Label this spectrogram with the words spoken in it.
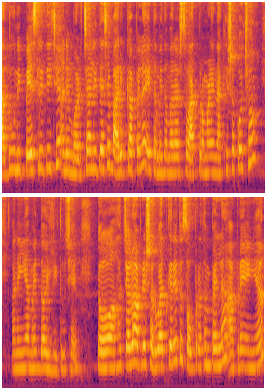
આદુની પેસ્ટ લીધી છે અને મરચાં લીધા છે, બારીક કાપેલા, એ તમે તમારા સ્વાદ પ્રમાણે નાખી શકો છો. અને અહીંયા મેં દહીં લીધું છે. તો ચલો આપણે શરૂઆત કરીએ. તો સૌપ્રથમ પહેલાં આપણે અહીંયા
